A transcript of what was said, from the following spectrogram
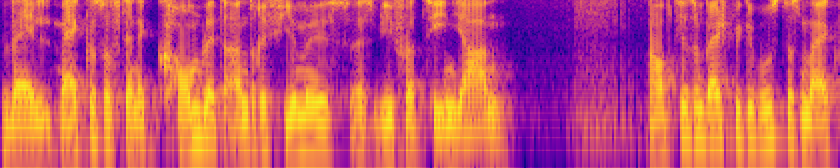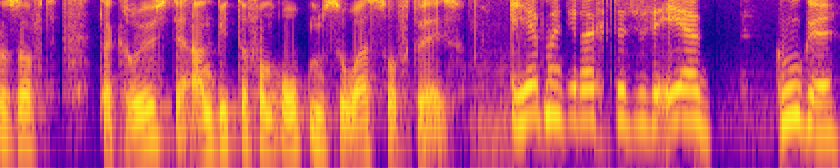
weil Microsoft eine komplett andere Firma ist als wie vor zehn Jahren. Habt ihr zum Beispiel gewusst, dass Microsoft der größte Anbieter von Open Source Software ist? Ich habe mir gedacht, das ist eher Google.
